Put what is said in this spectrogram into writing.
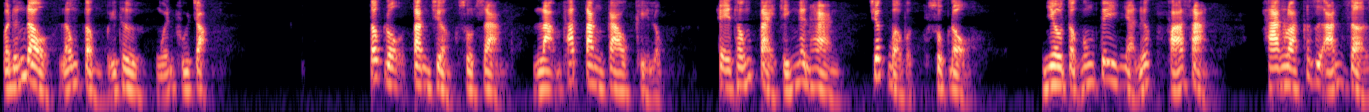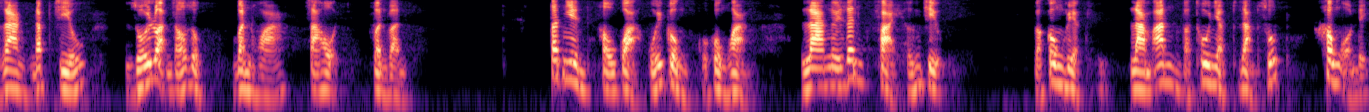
và đứng đầu là ông Tổng Bí thư Nguyễn Phú Trọng. Tốc độ tăng trưởng sụt giảm, lạm phát tăng cao kỷ lục, hệ thống tài chính ngân hàng trước bờ vực sụp đổ. Nhiều tổng công ty nhà nước phá sản, hàng loạt các dự án dở dang đắp chiếu, rối loạn giáo dục, văn hóa, xã hội, vân vân. Tất nhiên, hậu quả cuối cùng của khủng hoảng là người dân phải hứng chịu. Và công việc, làm ăn và thu nhập giảm sút, không ổn định,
